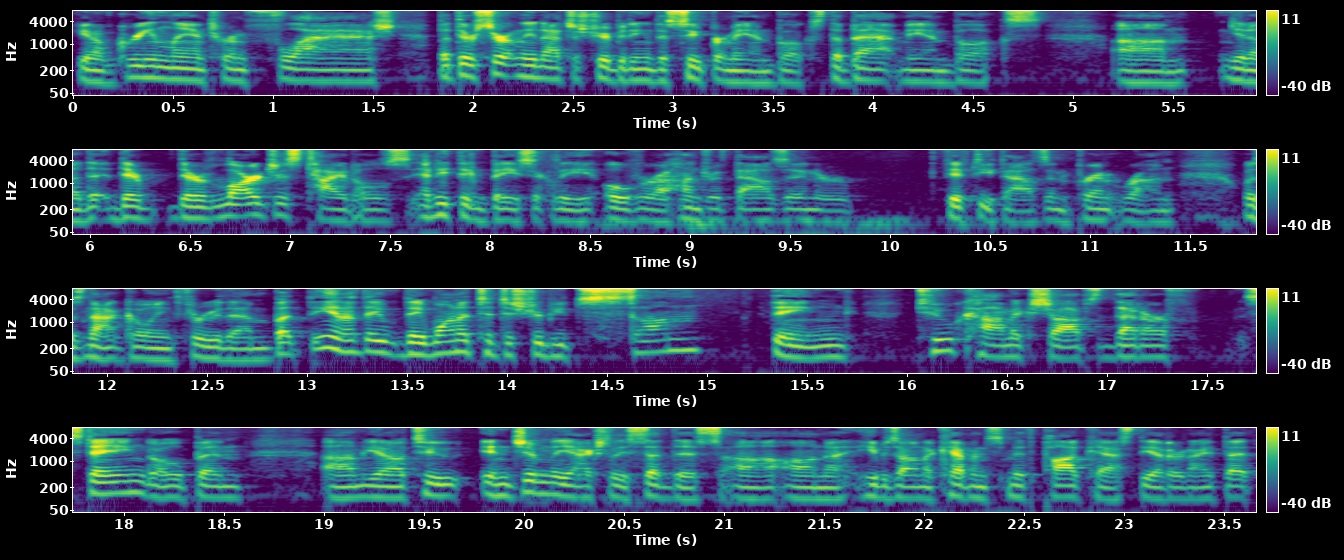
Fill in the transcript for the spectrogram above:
you know Green Lantern, Flash, but they're certainly not distributing the Superman books, the Batman books. Um, you know, th- their their largest titles, anything basically over a hundred thousand or fifty thousand print run, was not going through them. But you know, they they wanted to distribute something to comic shops that are staying open. Um, you know, to and Jim Lee actually said this uh, on a, he was on a Kevin Smith podcast the other night that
